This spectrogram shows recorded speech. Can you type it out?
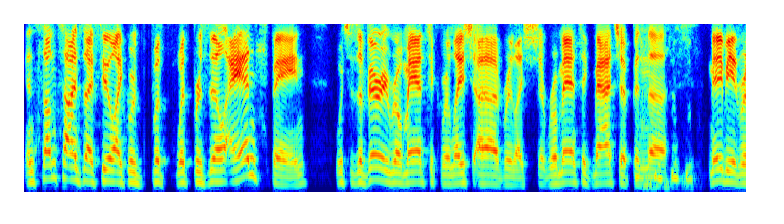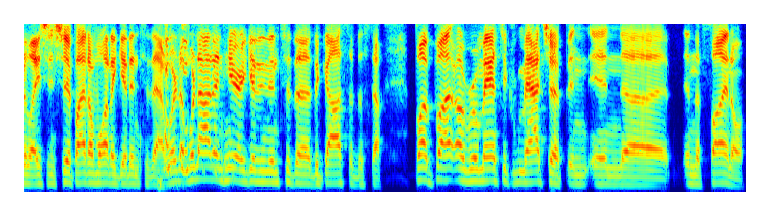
And sometimes I feel like with with, with Brazil and Spain, which is a very romantic relation uh, relationship, romantic matchup in the maybe a relationship. I don't want to get into that. We're, we're not in here getting into the the gossip and stuff, but but a romantic matchup in in uh, in the final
